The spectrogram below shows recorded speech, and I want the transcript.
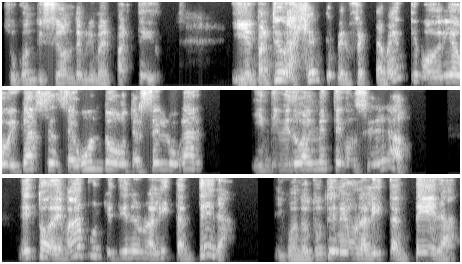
su condición de primer partido. Y el partido de la gente perfectamente podría ubicarse en segundo o tercer lugar individualmente considerado. Esto además porque tienen una lista entera. Y cuando tú tienes una lista entera,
